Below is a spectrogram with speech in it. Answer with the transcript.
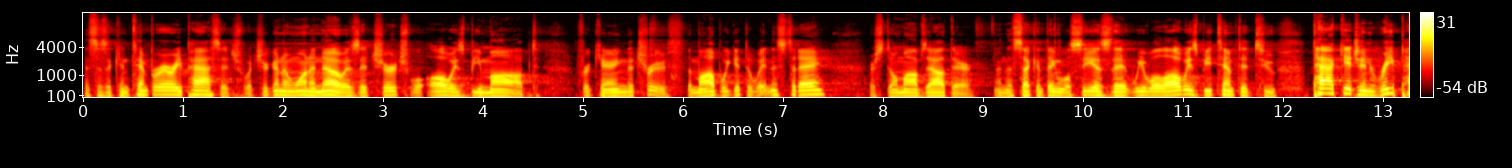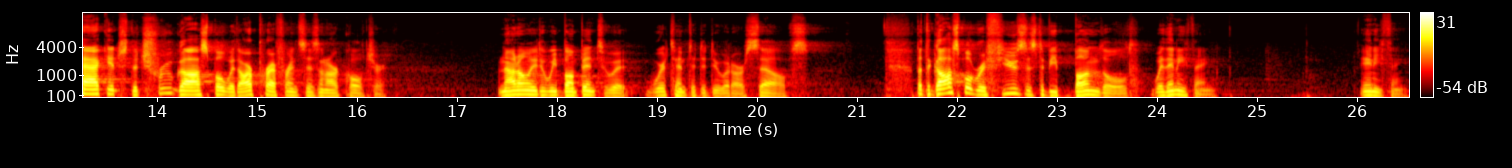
This is a contemporary passage. What you're going to want to know is that church will always be mobbed for carrying the truth. The mob we get to witness today, there's still mobs out there. And the second thing we'll see is that we will always be tempted to package and repackage the true gospel with our preferences and our culture. Not only do we bump into it, we're tempted to do it ourselves. But the gospel refuses to be bundled with anything. Anything,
